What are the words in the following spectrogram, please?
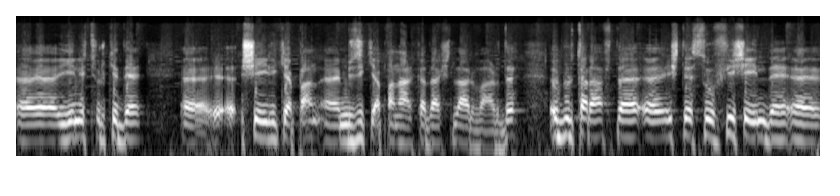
e, Yeni Türkiye'de e, şeylik yapan, e, müzik yapan arkadaşlar vardı. Öbür tarafta e, işte Sufi şeyinde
